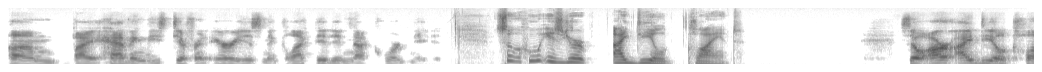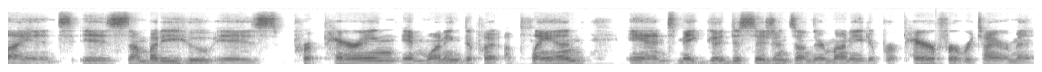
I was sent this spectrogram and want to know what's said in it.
um, by having these different areas neglected and not coordinated. So who is your ideal client? So our ideal client is somebody who is preparing and wanting to put a plan and make good decisions on their money to prepare for retirement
